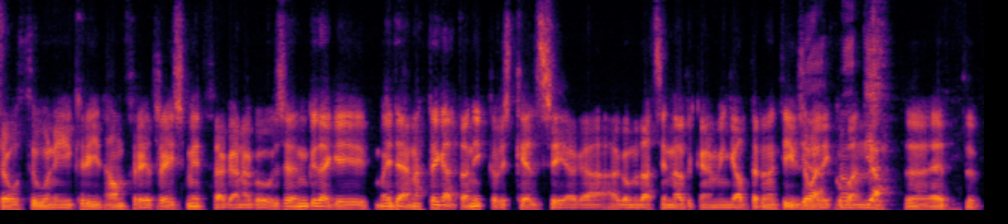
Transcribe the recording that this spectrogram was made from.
Joe Thune'i, Creed Humphrey ja Trey Smith, aga nagu see on kuidagi, ma ei tea, noh, tegelikult on ikka vist Kelsey, aga, aga ma tahtsin natukene mingi alternatiivse Jah, valiku no panna, et, et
